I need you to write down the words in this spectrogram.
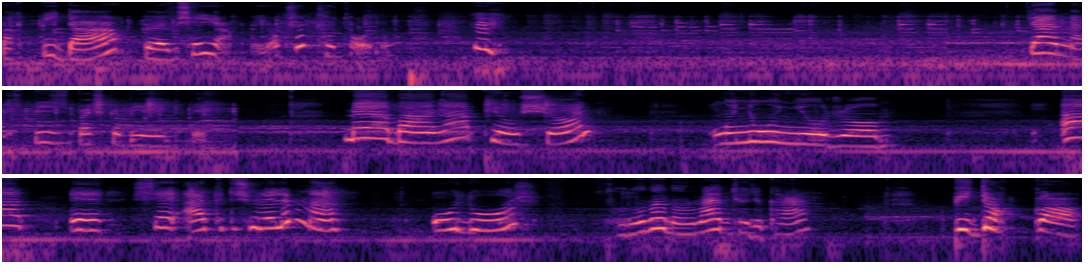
Bak bir daha böyle bir şey yapma yoksa kötü olur. Hı. Gelmez biz başka bir yere gidelim. Merhaba ne yapıyorsun? Oyun oynuyorum. Aa, e, şey arkadaş ölelim mi? Olur. Sonunda normal bir çocuk ha. Bir dakika.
